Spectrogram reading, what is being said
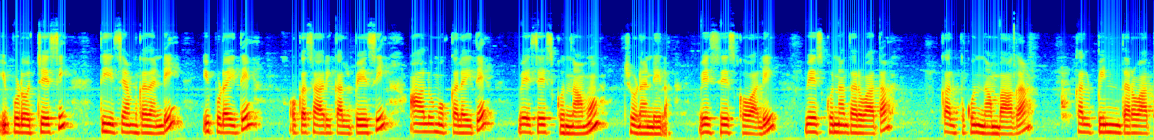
ఇప్పుడు వచ్చేసి తీసాం కదండి. ఇప్పుడైతే ఒకసారి కలిపేసి ఆలు ముక్కలైతే వేసేసుకుందాము. చూడండి ఇలా వేసేసుకోవాలి. వేసుకున్న తర్వాత కలుపుకుందాం బాగా. కలిపిన తర్వాత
